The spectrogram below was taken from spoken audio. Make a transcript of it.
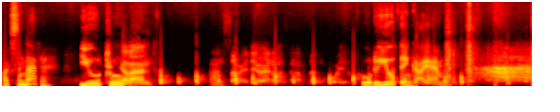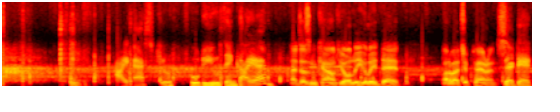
what's the matter? You too? Come on. I'm sorry, dear. I know it's been unpleasant for you. Who do you think I am? I ask you, who do you think I am? That doesn't count. You're legally dead. What about your parents? They're dead.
